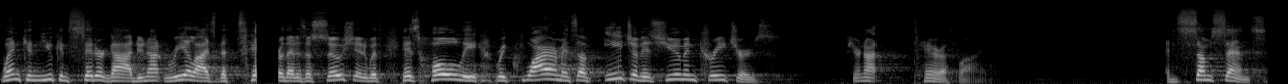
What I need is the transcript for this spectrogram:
when can you consider God, do not realize the terror that is associated with his holy requirements of each of his human creatures, if you're not terrified, in some sense,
